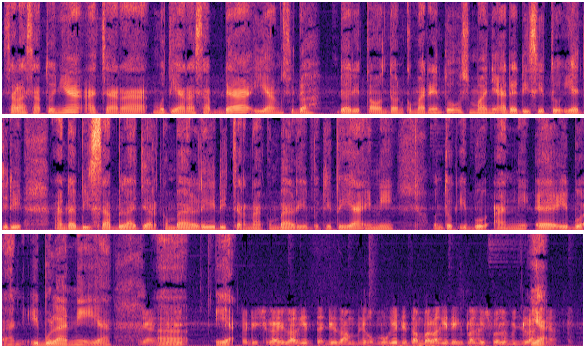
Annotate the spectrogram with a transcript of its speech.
salah satunya acara Mutiara Sabda yang sudah dari tahun-tahun kemarin tuh semuanya ada di situ ya. Jadi Anda bisa belajar kembali, dicerna kembali begitu ya. Ini untuk Ibu Ani eh Ibu Ani, Ibu Lani ya. ya uh, jadi, iya. Jadi sekali lagi ditambah mungkin ditambah lagi dikit lagi supaya lebih jelas ya. ya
